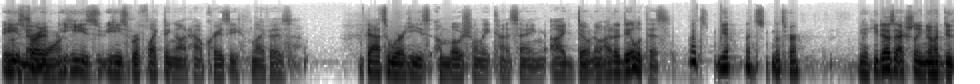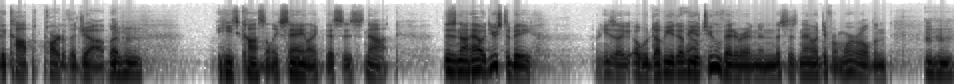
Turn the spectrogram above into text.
He's trying to, he's he's reflecting on how crazy life is. That's where he's emotionally kind of saying, "I don't know how to deal with this." That's yeah, that's that's fair. Yeah, he does actually know how to do the cop part of the job, but he's constantly saying like, "This is not, this is not how it used to be." I mean, he's like a WW two veteran, and this is now a different world. And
